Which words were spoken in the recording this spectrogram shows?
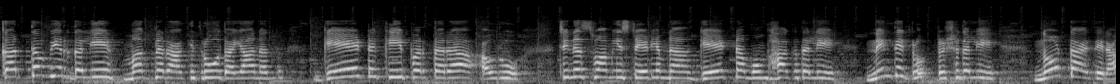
ಕರ್ತವ್ಯದಲ್ಲಿ ಮಗ್ನರಾಗಿದ್ರು ದಯಾನಂದ್. ಗೇಟ್ ಕೀಪರ್ ತರ ಅವರು ಚಿನ್ನಸ್ವಾಮಿ ಸ್ಟೇಡಿಯಂನ ಗೇಟ್ನ ಮುಂಭಾಗದಲ್ಲಿ ನಿಂತಿದ್ರು. ದೃಶ್ಯದಲ್ಲಿ ನೋಡ್ತಾ ಇದ್ದೀರಾ?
